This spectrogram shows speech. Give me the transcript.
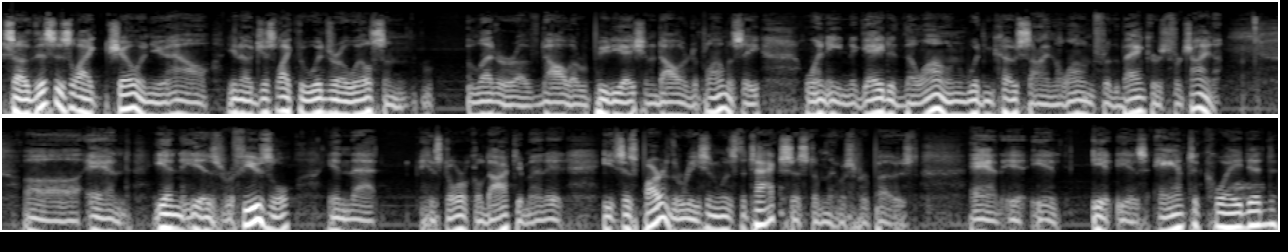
So this is like showing you how, you know, just like the Woodrow Wilson letter of dollar repudiation of dollar diplomacy when he negated the loan, wouldn't co-sign the loan for the bankers for China. Uh, and in his refusal in that historical document, it, says part of the reason was the tax system that was proposed and it it it is antiquated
